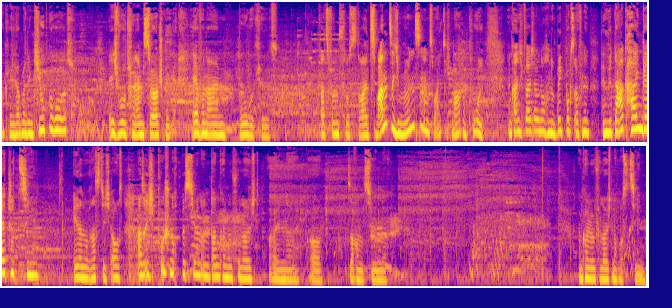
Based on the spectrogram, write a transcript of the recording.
Okay, ich habe mir den Cube geholt. Ich wurde von einem Search gekillt. Er von einem Bo gekillt. Platz 5 plus 3. 20 Münzen und 20 Marken. Cool. Dann kann ich gleich auch noch eine Big Box öffnen. Wenn wir da kein Gadget ziehen, ey, dann raste ich aus. Also ich push noch ein bisschen und dann können wir vielleicht ein paar Sachen ziehen. noch. Dann können wir vielleicht noch was ziehen.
